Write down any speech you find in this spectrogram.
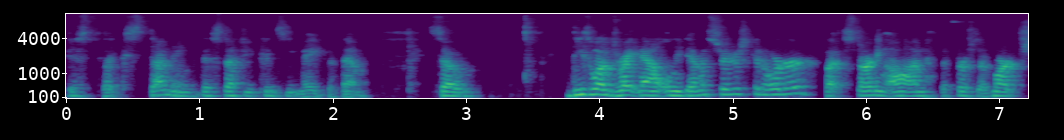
just like stunning, the stuff you can see made with them. So these ones right now, only demonstrators can order, but starting on the first of March,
